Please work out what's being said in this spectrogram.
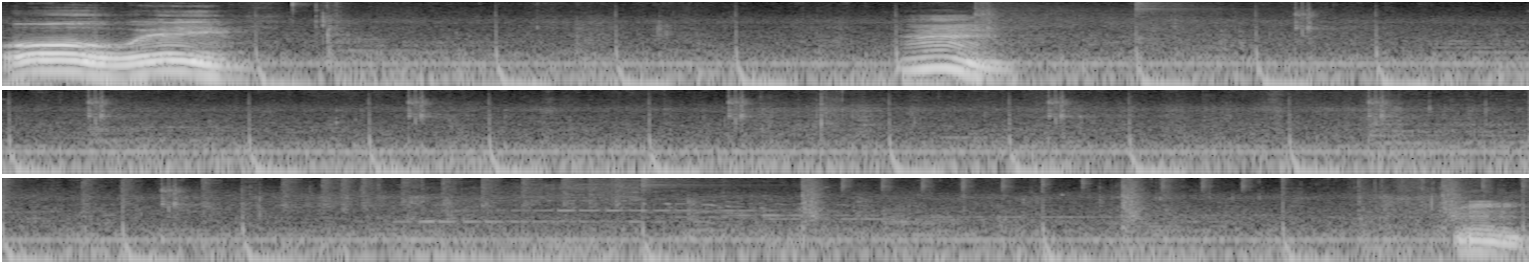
Oh wait. Mmm. Mm.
